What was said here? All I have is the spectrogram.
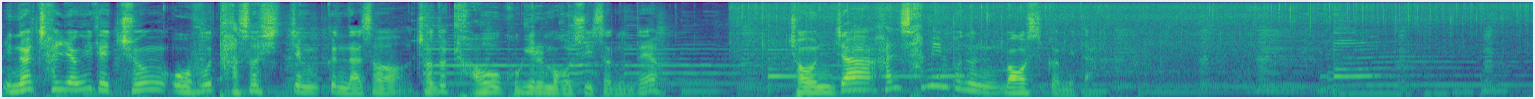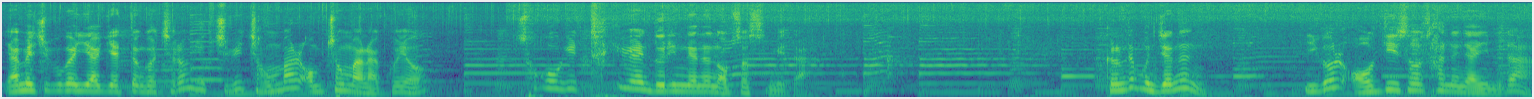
이날 촬영이 대충 오후 5시쯤 끝나서 저도 겨우 고기를 먹을 수 있었는데요. 저 혼자 한 3인분은 먹었을 겁니다. 야매주부가 이야기했던 것처럼 육즙이 정말 엄청 많았고요. 소고기 특유의 누린내는 없었습니다. 그런데 문제는 이걸 어디서 사느냐입니다.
